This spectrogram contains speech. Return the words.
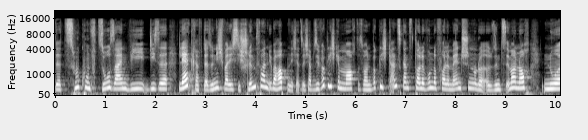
der Zukunft so sein wie diese Lehrkräfte. Also nicht, weil ich sie schlimm fand, überhaupt nicht. Also ich habe sie wirklich gemocht. Das waren wirklich ganz, ganz tolle, wundervolle Menschen oder sind es immer noch. Nur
